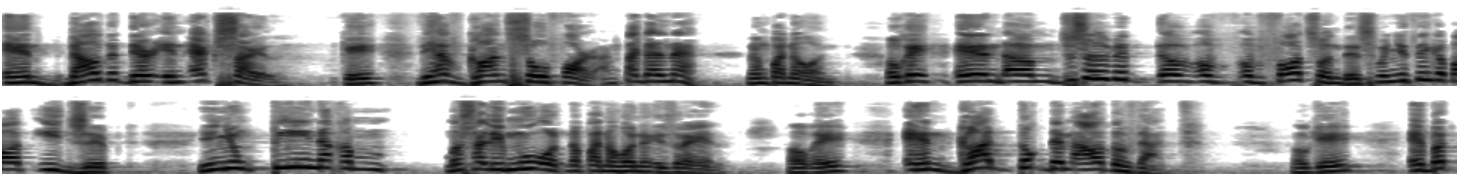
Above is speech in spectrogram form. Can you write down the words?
And now that they're in exile, okay, they have gone so far. Ang tagal na ng panahon. Okay? And um, just a little bit of, of, of thoughts on this. When you think about Egypt, yun yung pinaka masalimuot na panahon ng Israel. Okay? And God took them out of that. Okay? Eh, but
